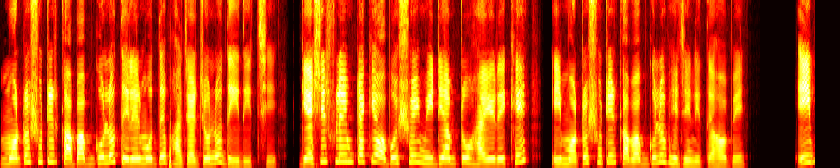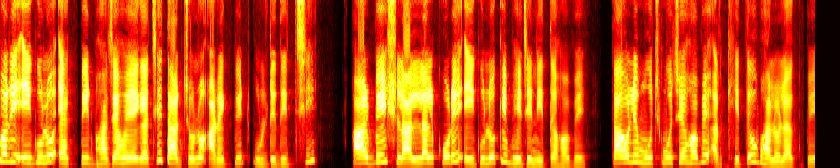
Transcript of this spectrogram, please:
মটরশুঁটির কাবাবগুলো তেলের মধ্যে ভাজার জন্য দিয়ে দিচ্ছি। গ্যাসের ফ্লেমটাকে অবশ্যই মিডিয়াম টু হাই রেখে এই মটরশুঁটির কাবাবগুলো ভেজে নিতে হবে। এইবারে এইগুলো এক পিঠ ভাজা হয়ে গেছে, তার জন্য আরেক পিঠ উল্টে দিচ্ছি। আর বেশ লাল লাল করে এইগুলোকে ভেজে নিতে হবে, তাহলে মুচমুচে হবে আর খেতেও ভালো লাগবে।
